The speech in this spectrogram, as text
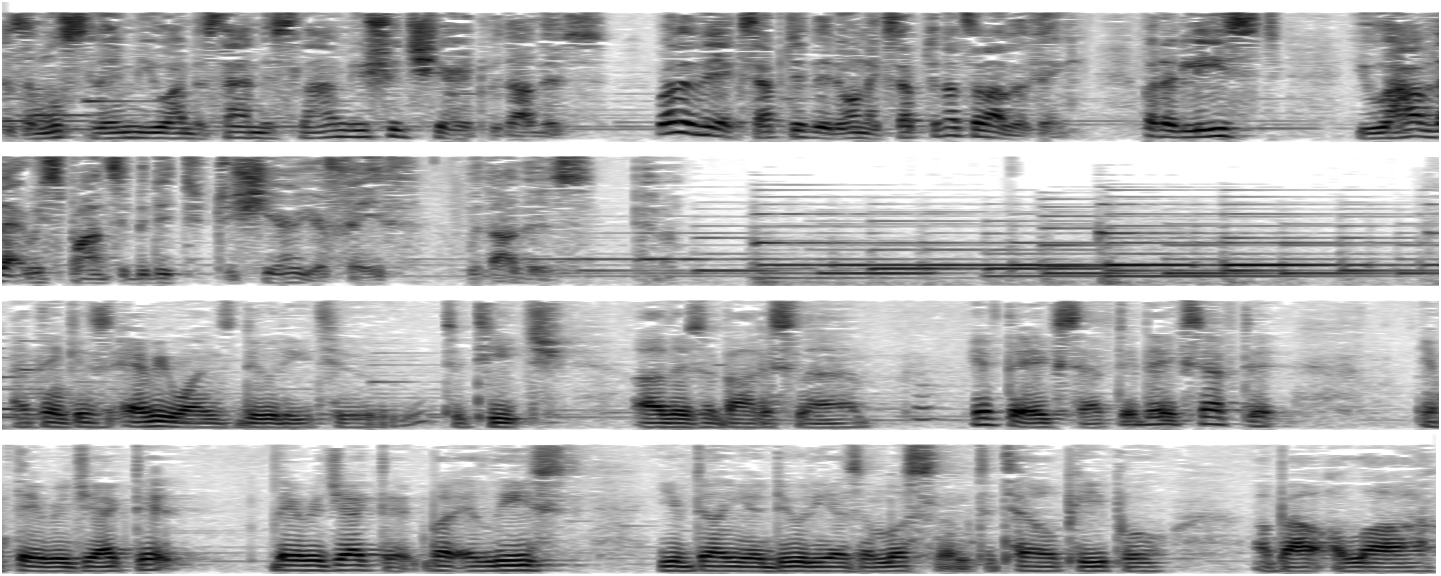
As a Muslim, you understand Islam, you should share it with others. Whether they accept it, they don't accept it, that's another thing. But at least you have that responsibility to share your faith with others. think it's everyone's duty to, to teach others about Islam. If they accept it, they accept it. If they reject it, they reject it. But at least you've done your duty as a Muslim to tell people about Allah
